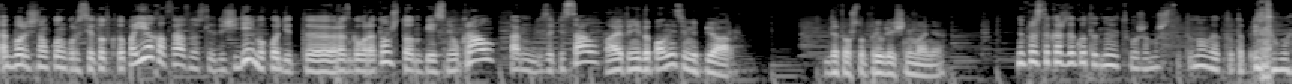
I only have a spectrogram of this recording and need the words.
отборочном конкурсе. Тот, кто поехал, сразу на следующий день выходит э, разговор о том, что он песню украл, там записал. А это не дополнительный пиар для того, чтобы привлечь внимание? Ну просто каждый год одно и то же. Может, что-то новое кто-то придумает.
